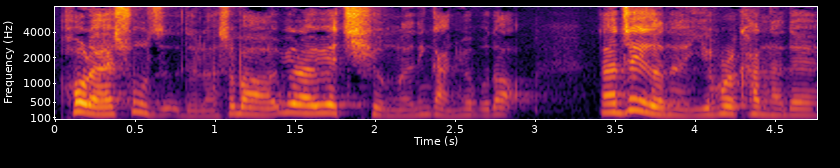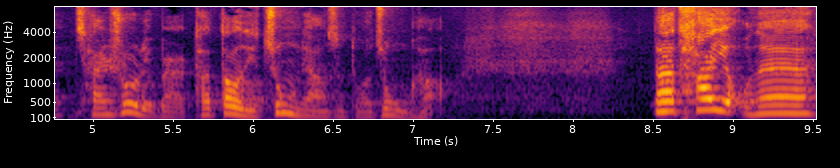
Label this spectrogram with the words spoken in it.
后来树脂的了，是吧？越来越轻了，你感觉不到。那这个呢？一会儿看它的参数里边，它到底重量是多重哈？那它有呢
